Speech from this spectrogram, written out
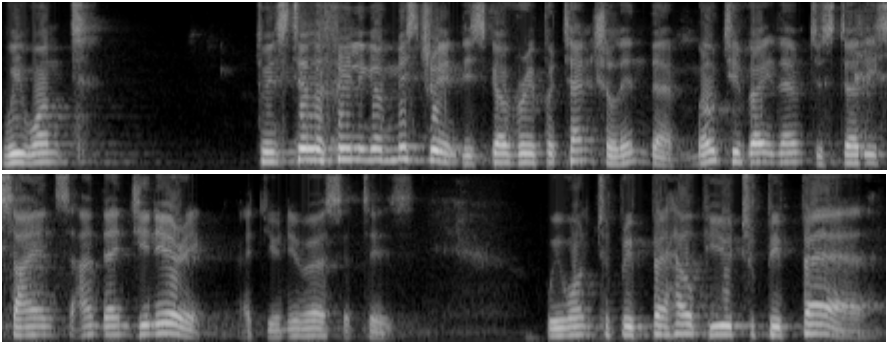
we want to instill a feeling of mystery and discovery potential in them, motivate them to study science and engineering at universities. We want to prepare, help you to prepare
